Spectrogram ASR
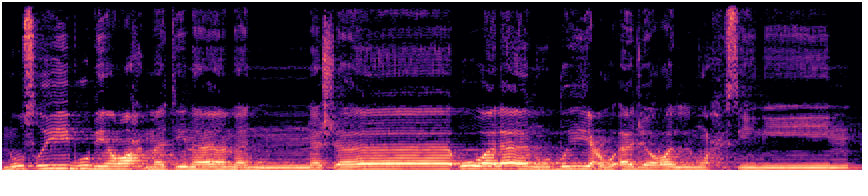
نصيب برحمتنا من نشاء ولا نضيع أجر المحسنين.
